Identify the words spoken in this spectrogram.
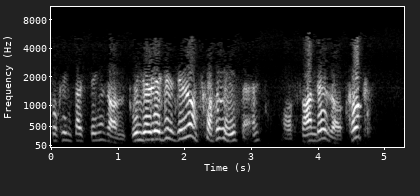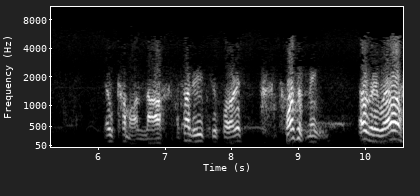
chalking such things on window ledges, do you? Oh, me, sir. Or Saunders or Cook? Oh, come on now. I can't eat you for it. It wasn't me. Oh, very well.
